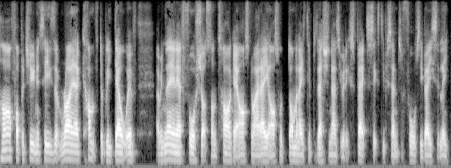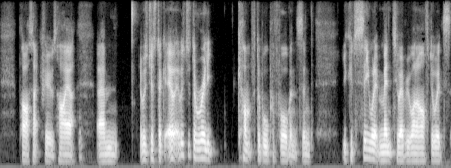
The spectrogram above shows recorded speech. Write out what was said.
half opportunities that Raya comfortably dealt with. I mean, they only had four shots on target. Arsenal had eight. Arsenal dominated possession as you would expect, sixty percent to forty, basically. Pass accuracy was higher. Um, it was just a it was just a really comfortable performance, and you could see what it meant to everyone afterwards.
